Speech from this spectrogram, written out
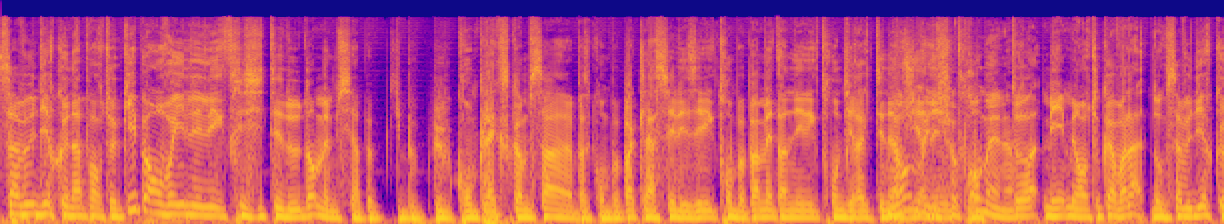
Ça veut dire que n'importe qui peut envoyer l'électricité dedans, même si c'est un peu, petit peu plus complexe comme ça, parce qu'on peut pas classer les électrons, on peut pas mettre un électron direct énergie. Non, un mais il se promène. Mais, mais en tout cas, voilà. Donc ça veut dire que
